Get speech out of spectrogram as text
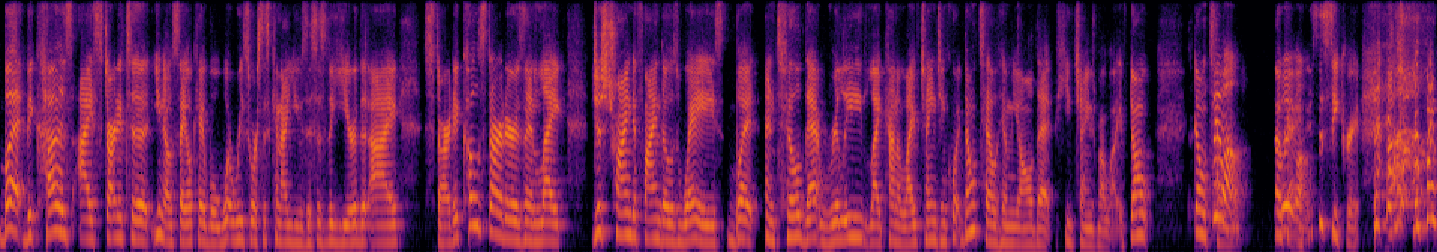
But because I started to, you know, say, okay, well, what resources can I use? This is the year that I started co-starters and like just trying to find those ways. But until that really like kind of life-changing, quote, don't tell him y'all that he changed my life. Don't, don't tell we won't. Him. Okay. We won't. It's a secret. Um,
